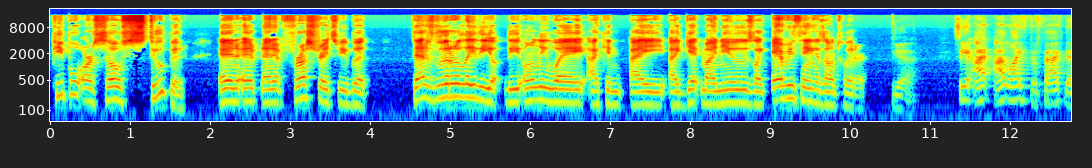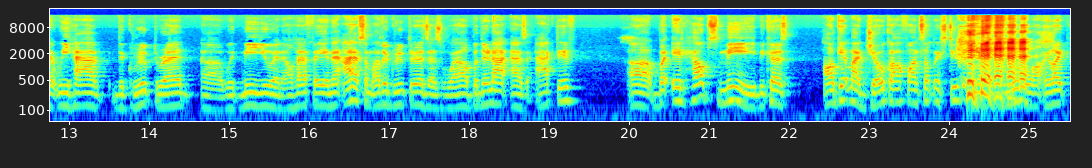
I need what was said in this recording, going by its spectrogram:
people are so stupid, and it and it frustrates me. But that is literally the the only way I can I I get my news. Like everything is on Twitter. Yeah. See, I, I like the fact that we have the group thread uh, with me, you, and El Jefe, and I have some other group threads as well, but they're not as active. Uh, but it helps me because I'll get my joke off on something stupid and then I just move along. Like,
